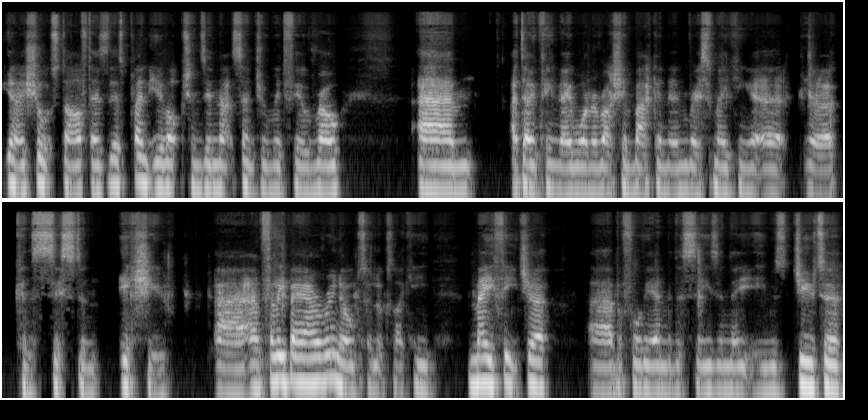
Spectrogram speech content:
you know short staffed. There's there's plenty of options in that central midfield role. Um, I don't think they want to rush him back and, and risk making it a you know a consistent issue. Uh, and Felipe Araruna also looks like he may feature uh, before the end of the season. He, he, was due to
